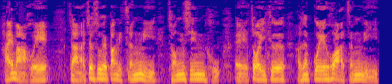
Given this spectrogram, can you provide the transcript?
海马回，啊，就是会帮你整理、重新补，哎，做一个好像规划整理，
